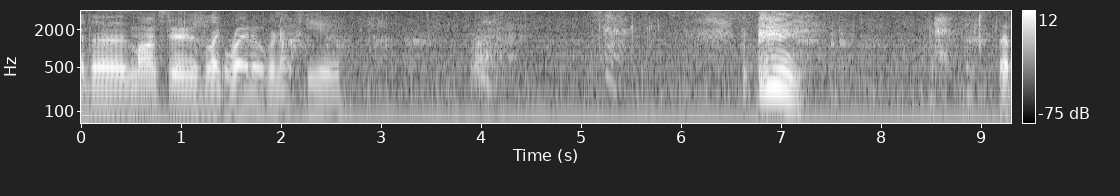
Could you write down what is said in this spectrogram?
Yeah, the monster is like right over next to you. Ba-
